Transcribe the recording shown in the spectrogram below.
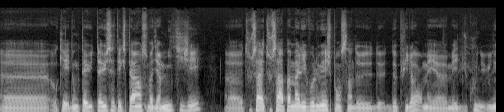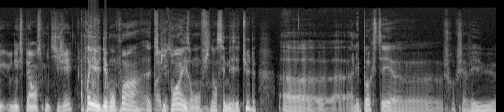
Ok, donc tu as eu, t'as eu cette expérience, on va dire, mitigée. Euh, tout, ça, tout ça a pas mal évolué, je pense, hein, de- de- depuis lors, mais, euh, mais du coup, une, expérience mitigée. Après, il y a eu des bons points. hein. Euh, typiquement, ils ont financé mes études. Euh, à l'époque, c'était, je crois que j'avais eu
